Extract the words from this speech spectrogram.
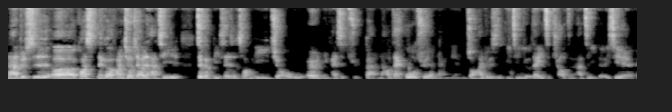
那就是呃跨那个环球小姐，她其实这个比赛是从一九五二年开始举办，然后在过去的两年中，她就是已经有在一直调整她自己的一些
